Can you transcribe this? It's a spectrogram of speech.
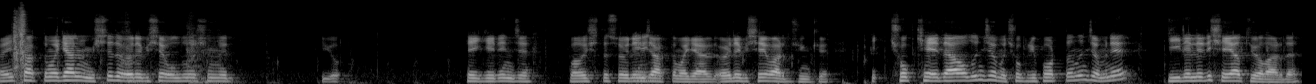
Ben hiç aklıma gelmemişti de öyle bir şey olduğunu şimdi Yo- şey gelince bağışta söyleyince Ne? aklıma geldi. Öyle bir şey vardı çünkü. Çok KDA olunca mı çok reportlanınca mı ne hileleri şeye atıyorlardı.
